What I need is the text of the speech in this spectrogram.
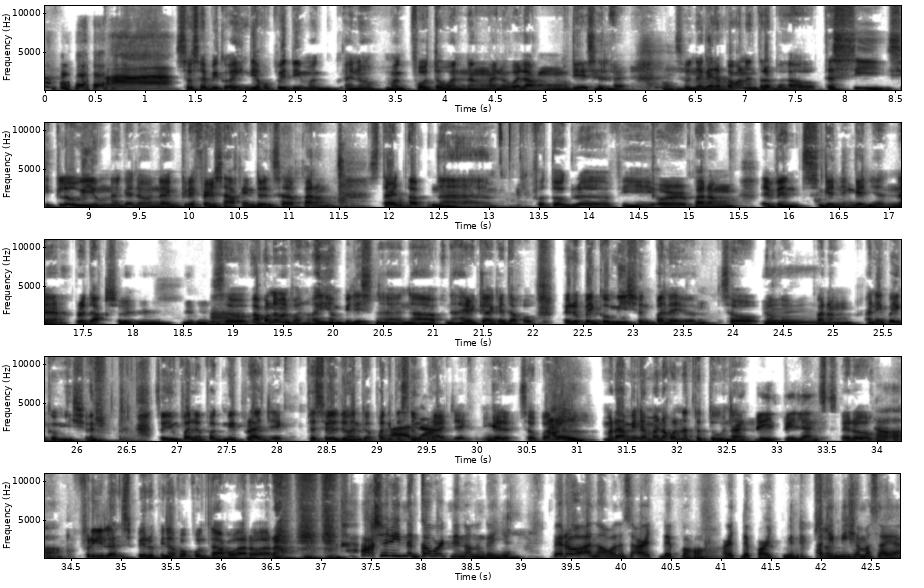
Ah. So sabi ko, ay hindi ako pwede mag ano, mag photo one ng ano wala akong DSLR. So naghanap ako ng trabaho. Tapos si si Chloe yung nag ano, nag-refer sa akin doon sa parang startup na photography or parang events ganyan ganyan na production. Mm-mm. Mm-mm. Ah. So ako naman parang ay ang bilis na na, na hire kagad ako. Pero by commission pala 'yon. So ako Mm. parang ano yung by commission? so yung pala pag may project, sasweldohan ka pagkatapos ng project. Yung. So parang Ay. marami naman ako natutunan. Parang free- freelance. Pero Oo. freelance pero pinapapunta ako araw-araw. Actually, nagka-work din ako ng ganyan. Pero ano ako, nasa art dep ako. Art department. At Sa- hindi siya masaya.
